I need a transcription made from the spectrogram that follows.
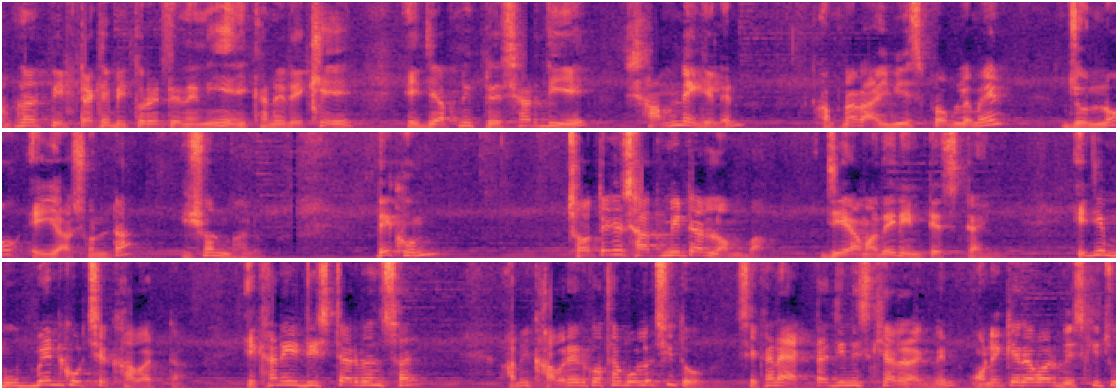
আপনার পেটটাকে ভিতরে টেনে নিয়ে এখানে রেখে এই যে আপনি প্রেশার দিয়ে সামনে গেলেন, আপনার আইবিএস প্রবলেমের জন্য এই আসনটা ভীষণ ভালো। দেখুন, ছ থেকে সাত মিটার লম্বা যে আমাদের ইন্টেস্টাইন এই যে মুভমেন্ট করছে খাবারটা, এখানেই ডিস্টারবেন্স হয়। আমি খাবারের কথা বলেছি তো, সেখানে একটা জিনিস খেয়াল রাখবেন, অনেকের আবার বেশ কিছু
